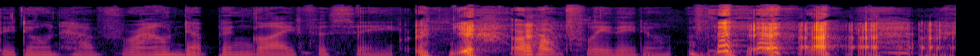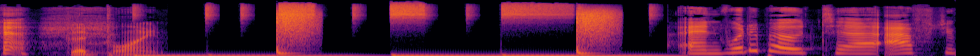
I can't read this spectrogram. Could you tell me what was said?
They don't have Roundup and glyphosate, yeah, or hopefully they don't. good point. And what about uh, after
